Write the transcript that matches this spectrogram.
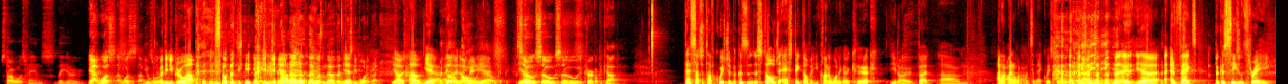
Star Wars fans. They are. Yeah, I was. I was a Star Wars. You fan. were. But then you grew up. so, No, no, that, that was no. Then Disney bought it, right? yeah. Oh, yeah. I, I know what you Oh, mean. yeah, Yeah. okay. So, so, so, uh, Kirk or Picard? That's such a tough question because the nostalgia aspect of it, you kind of want to go Kirk, you know, but um, I don't. I don't want to answer that question. Uh, yeah. In fact, because season three,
